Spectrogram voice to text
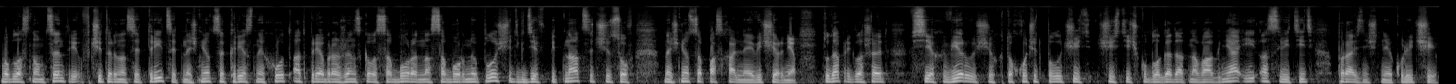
В областном центре в 14.30 начнется крестный ход от Преображенского собора на Соборную площадь, где в 15 часов начнется пасхальная вечерня. Туда приглашают всех верующих, кто хочет получить частичку благодатного огня и осветить праздничные куличи.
